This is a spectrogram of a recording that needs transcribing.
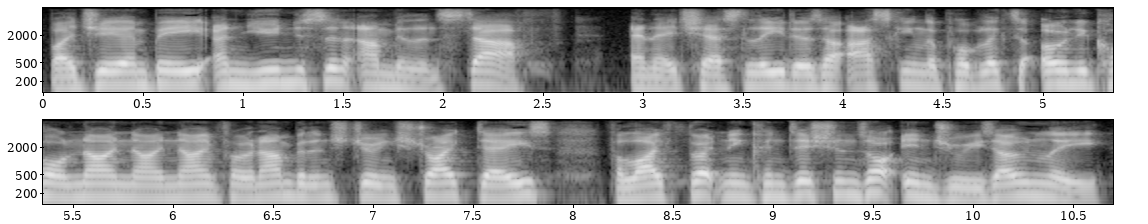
by GMB and Unison ambulance staff. NHS leaders are asking the public to only call 999 for an ambulance during strike days for life threatening conditions or injuries only.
